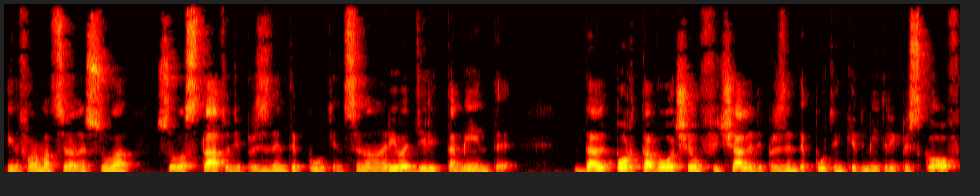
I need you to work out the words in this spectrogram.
informazione sulla, sullo stato di presidente Putin, se non arriva direttamente dal portavoce ufficiale di presidente Putin che è Dmitry Peskov,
